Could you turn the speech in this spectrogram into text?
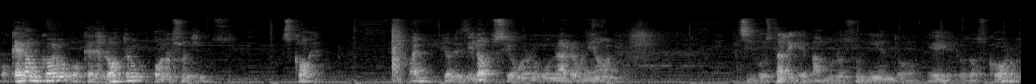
O queda un coro, o queda el otro, o nos unimos. Escogen. Bueno, yo les di la opción en una reunión. Si gustan, le dije, vámonos uniendo eh, los dos coros.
